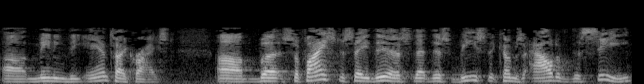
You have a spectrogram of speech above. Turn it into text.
uh, meaning the Antichrist. Uh, but suffice to say this, that this beast that comes out of the sea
